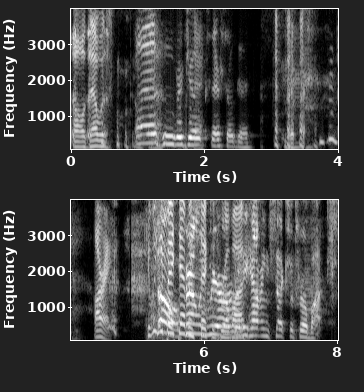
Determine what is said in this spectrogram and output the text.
Oh, that was. oh, Uh, God. Hoover jokes, they're so good. All right. Can we so get back to having apparently sex we with are robots? already having sex with robots.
